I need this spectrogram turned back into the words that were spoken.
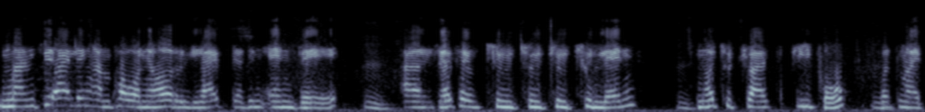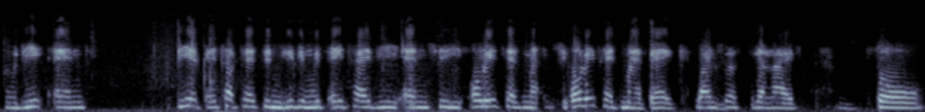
mantswe a leng ampha one gore life doesn't end there. Mm. I just have to to to to learn not to trust people with my body and be a better person living with HIV. And she always has my she always had my back while she was still alive. So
